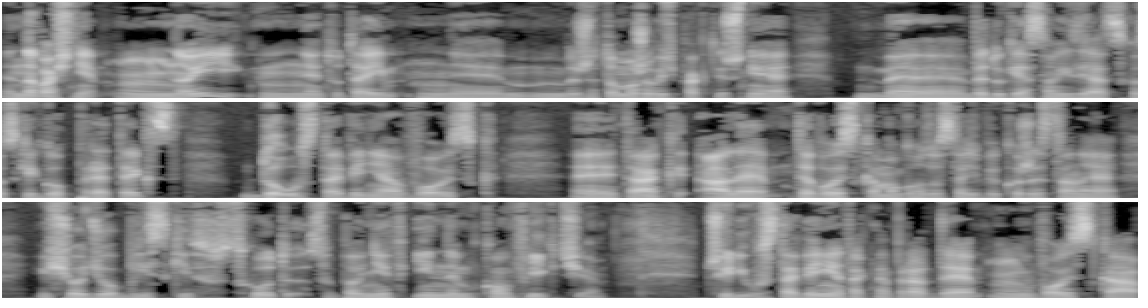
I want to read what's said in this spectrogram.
No właśnie, mm, no i mm, tutaj, mm, że to może być praktycznie e, według Jasnowidza Jackowskiego pretekst do ustawienia wojsk, e, tak, ale te wojska mogą zostać wykorzystane, jeśli chodzi o Bliski Wschód, zupełnie w innym konflikcie czyli ustawienie tak naprawdę mm, wojska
